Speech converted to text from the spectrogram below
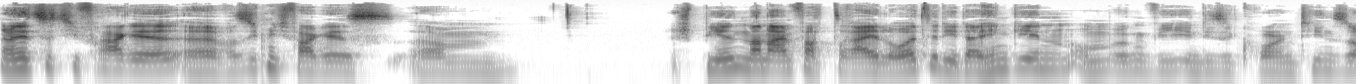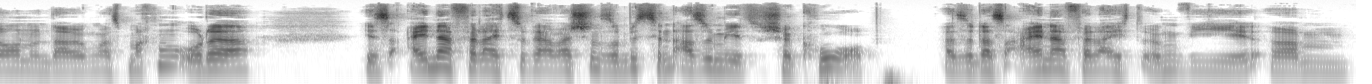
Und jetzt ist die Frage, äh, was ich mich frage, ist, ähm, spielen man einfach drei Leute, die da hingehen, um irgendwie in diese Quarantine Zone und da irgendwas machen? Oder ist einer vielleicht sogar, weißt schon, so ein bisschen asymmetrischer Koop? Also, dass einer vielleicht irgendwie ähm,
